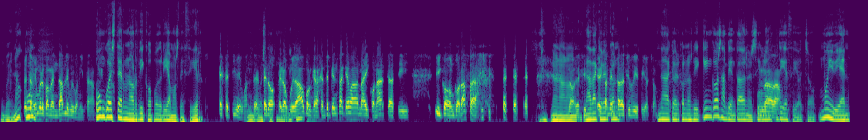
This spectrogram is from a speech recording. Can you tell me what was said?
Bueno, Pero un, también muy recomendable y muy bonita. un western nórdico, podríamos decir. Efectivamente, pero, pero cuidado porque la gente piensa que van ahí con hachas y, y con corazas. No, no, no, nada que ver con... Nada que ver los vikingos, ambientado en el siglo Nada. XVIII. Muy bien.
